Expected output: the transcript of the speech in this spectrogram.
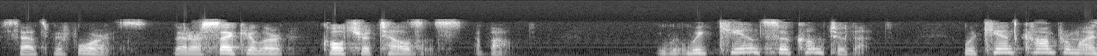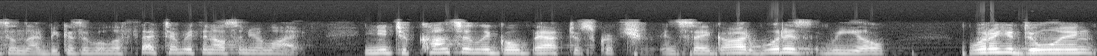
sets before us, that our secular culture tells us about. We can't succumb to that. We can't compromise on that because it will affect everything else in your life. You need to constantly go back to Scripture and say, God, what is real? What are you doing?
